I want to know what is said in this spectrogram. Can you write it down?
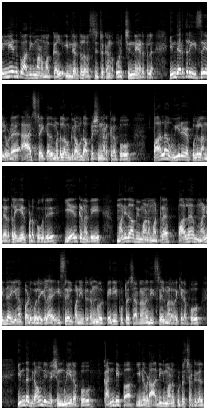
மில்லியனுக்கும் அதிகமான மக்கள் இந்த இடத்துல வசிச்சுட்டு இருக்காங்க. ஒரு சின்ன இடத்துல. இந்த இடத்துல இஸ்ரேலோட ஏர் ஸ்ட்ரைக் அது மட்டும் இல்லாமல் கிரவுண்ட் ஆப்ரேஷன் நடக்கிறப்போ பல உயிரிழப்புகள் அந்த இடத்துல ஏற்பட போகுது. ஏற்கனவே மனிதாபிமானமற்ற பல மனித இனப்படுகொலைகளை இஸ்ரேல் பண்ணிட்டு இருக்காங்கன்னு ஒரு பெரிய குற்றச்சாட்டானது இஸ்ரேல் மேலே வைக்கிறப்போ இந்த கிரவுண்ட் இன்வேஷன் முடியிறப்போ கண்டிப்பாக இதை விட அதிகமான குற்றச்சாட்டுகள்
